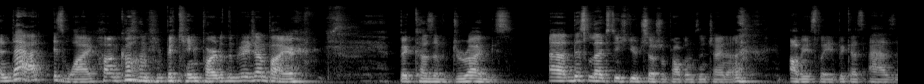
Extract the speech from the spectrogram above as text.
And that is why Hong Kong became part of the British Empire because of drugs. Uh, this led to huge social problems in China, obviously, because as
